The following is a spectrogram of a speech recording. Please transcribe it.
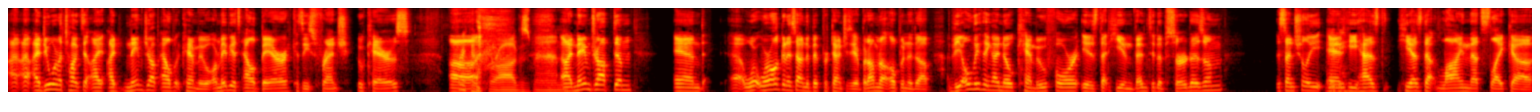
I, I- do want to talk to I, I name drop Albert Camus or maybe it's Albert because he's French. Who cares? Uh, Freaking frogs, man. I name dropped him, and uh, we're, we're all going to sound a bit pretentious here, but I'm going to open it up. The only thing I know Camus for is that he invented absurdism, essentially, and he has he has that line that's like, uh,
